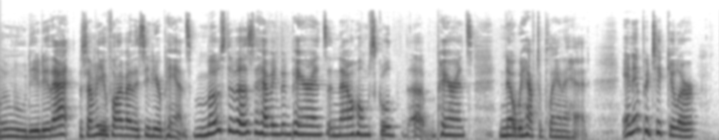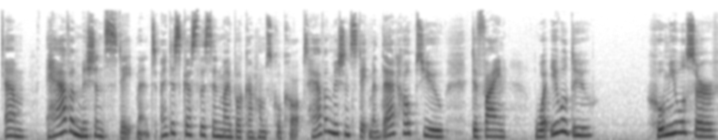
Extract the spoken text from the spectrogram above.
Ooh, do you do that? Some of you fly by the seat of your pants. Most of us, having been parents and now homeschooled uh, parents, know we have to plan ahead. And in particular, um, have a mission statement. I discuss this in my book on homeschool co ops. Have a mission statement that helps you define what you will do, whom you will serve,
